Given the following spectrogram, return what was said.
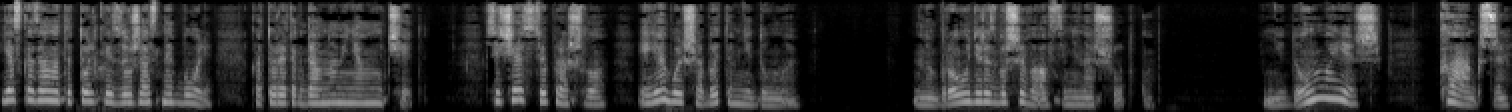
«Я сказала это только из-за ужасной боли, которая так давно меня мучает. Сейчас все прошло, и я больше об этом не думаю». Но Броуди разбушевался не на шутку. «Не думаешь? Как же!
